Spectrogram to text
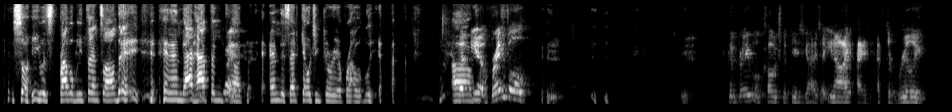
so he was probably tense all day. And then that happened, right. uh, end his head coaching career probably. but um, you know, Vrabel could Vrabel coach with these guys? You know, I, I have to really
